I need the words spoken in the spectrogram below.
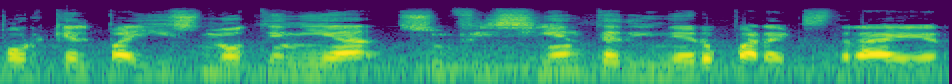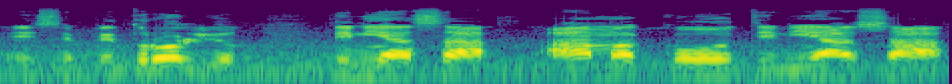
porque el país no tenía suficiente dinero para extraer ese petróleo. Tenías a Amaco, tenías a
